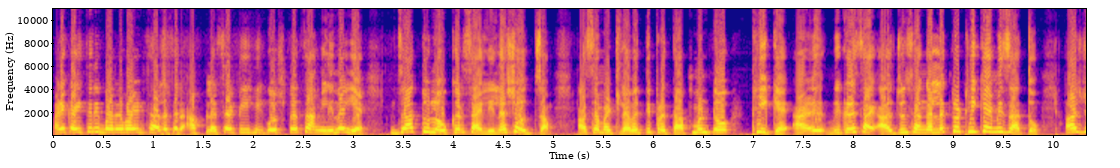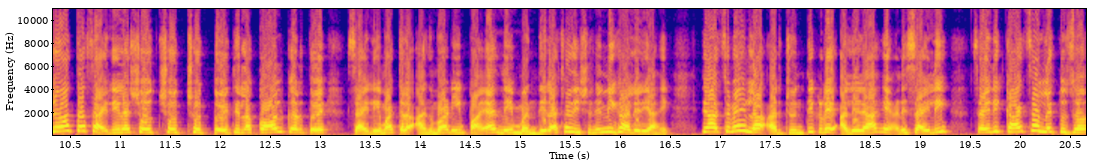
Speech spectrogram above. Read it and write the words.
आणि काहीतरी बरं वाईट झालं तर आपल्यासाठी ही गोष्ट चांगली नाहीये. जा तू लवकर सायलीला शोध जा. असं म्हटल्यावरती प्रताप म्हणतो ठीक आहे. इकडे साय अर्जुन सांगायला लागतो ठीक आहे मी जातो. अर्जुन आता सायलीला शोध शोध शोधतोय तिला कॉल करतोय. सायली मात्र अनवाणी पायाने मंदिराच्या दिशेने निघालेली आहे. त्याच वेळेला अर्जुन तिकडे आलेला आहे आणि सायली सायली काय चाललंय तुझं?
